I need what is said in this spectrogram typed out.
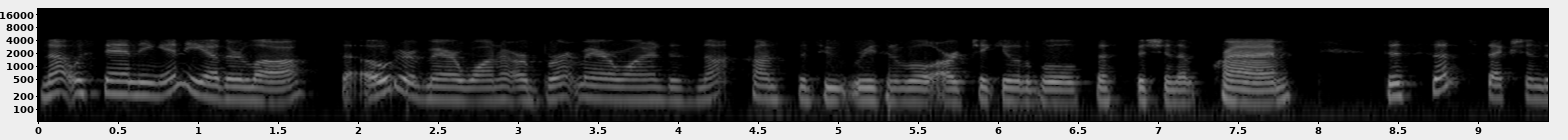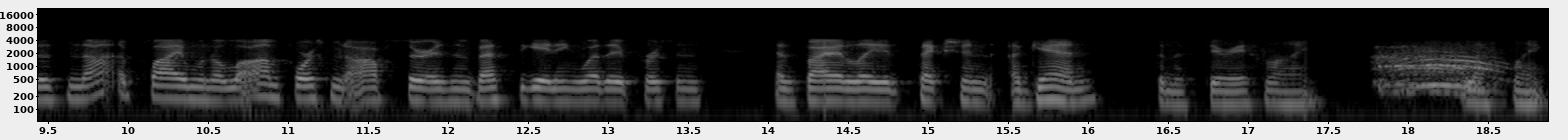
Notwithstanding any other law, the odor of marijuana or burnt marijuana does not constitute reasonable articulable suspicion of crime. This subsection does not apply when a law enforcement officer is investigating whether a person has violated section again, the mysterious line. Left blank.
